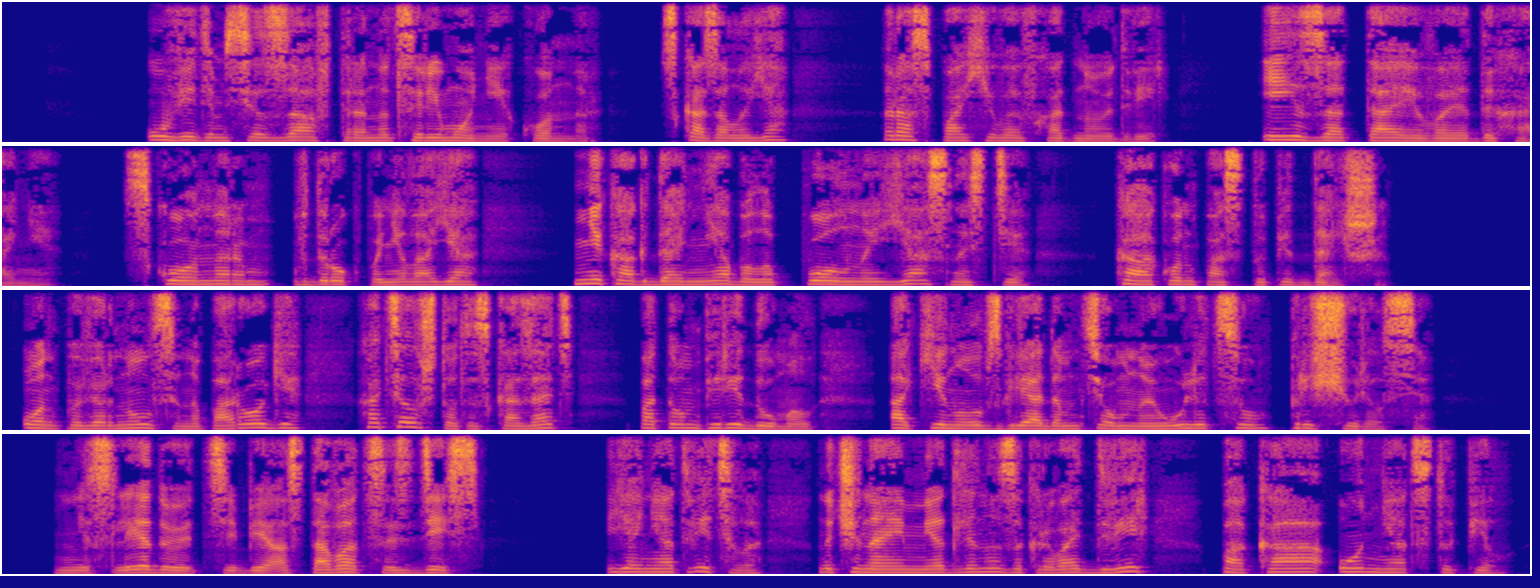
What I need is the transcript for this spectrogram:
«Увидимся завтра на церемонии, Коннор», — сказала я, распахивая входную дверь и затаивая дыхание. С Коннором, вдруг поняла я, никогда не было полной ясности, как он поступит дальше. Он повернулся на пороге, хотел что-то сказать, потом передумал, окинул взглядом темную улицу, прищурился. «Не следует тебе оставаться здесь». Я не ответила, начиная медленно закрывать дверь, пока он не отступил.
